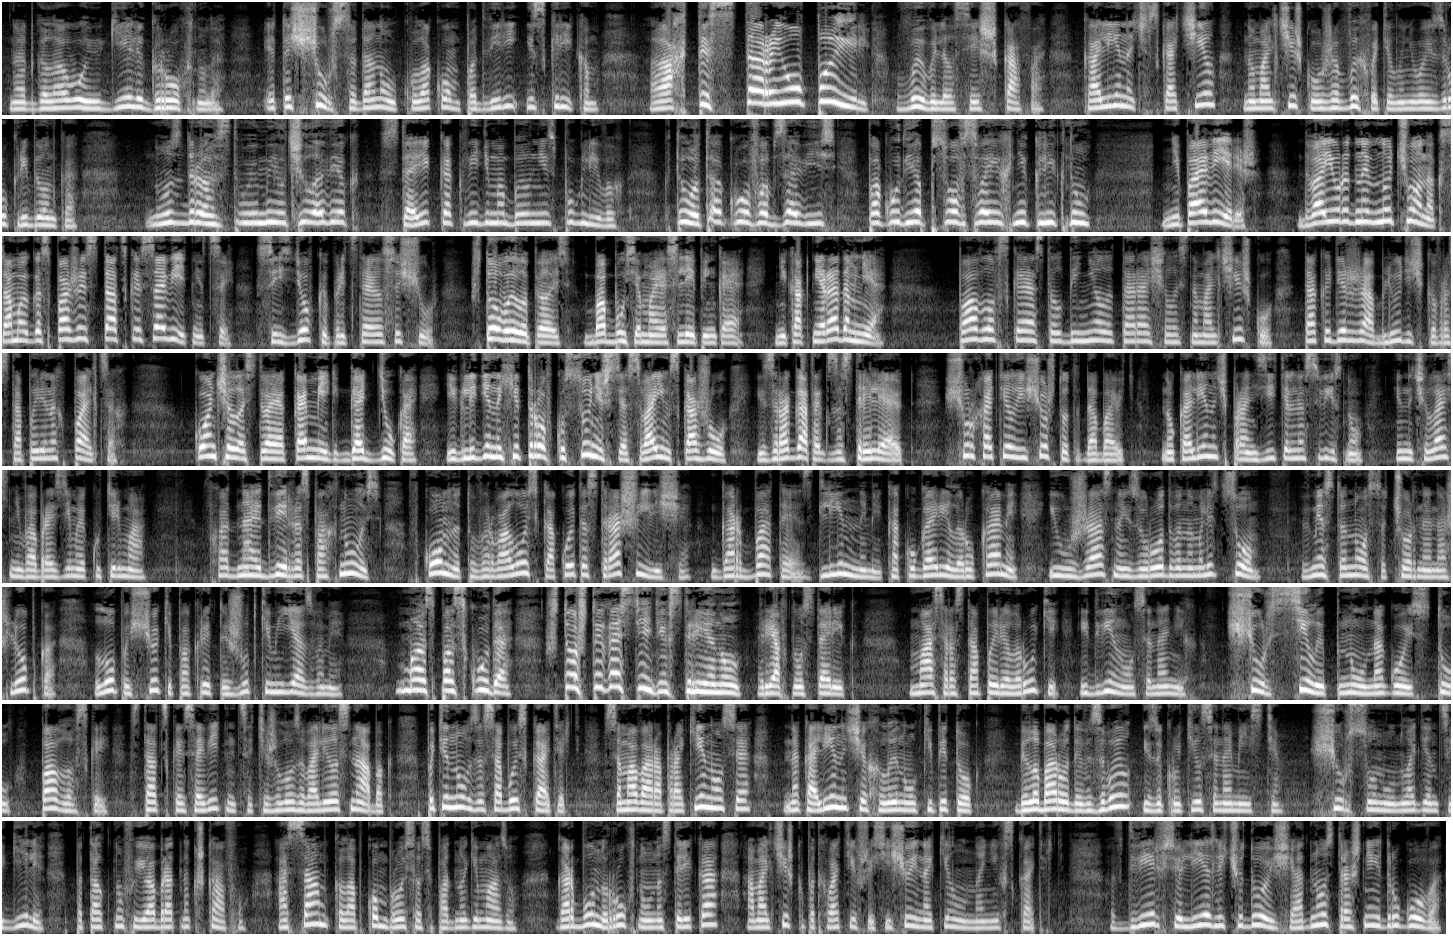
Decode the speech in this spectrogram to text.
Над головой у Гели грохнуло. Это щур саданул кулаком по двери и с криком «Ах ты, старый упырь!» вывалился из шкафа. Калиныч вскочил, но мальчишка уже выхватил у него из рук ребенка. «Ну, здравствуй, мил человек!» Старик, как видимо, был не из пугливых. «Кто таков, обзовись, покуда я псов своих не кликнул?» «Не поверишь, двоюродный внучонок самой госпожи статской советницы!» С издевкой представился Щур. «Что вылупилась, бабуся моя слепенькая? Никак не рада мне?» Павловская остолбенела таращилась на мальчишку, так и держа блюдечко в растопыренных пальцах. «Кончилась твоя комедь, гадюка! И гляди на хитровку сунешься, своим скажу! Из рогаток застреляют!» Щур хотел еще что-то добавить, но Калиныч пронзительно свистнул, и началась невообразимая кутерьма. Входная дверь распахнулась, в комнату ворвалось какое-то страшилище, горбатое, с длинными, как у гориллы, руками и ужасно изуродованным лицом. Вместо носа черная нашлепка, лоб и щеки покрыты жуткими язвами. «Мас, паскуда! Что ж ты гостей не встренул?» — рявкнул старик. Мас растопырил руки и двинулся на них. Щур с силой пнул ногой стул Павловской. Статская советница тяжело завалилась на бок, потянув за собой скатерть. Самовар опрокинулся, на Калиныча хлынул кипяток. Белобородый взвыл и закрутился на месте. Щур сунул младенца Гели, подтолкнув ее обратно к шкафу, а сам колобком бросился под ноги Мазу. Горбун рухнул на старика, а мальчишка, подхватившись, еще и накинул на них скатерть. В дверь все лезли чудовища, одно страшнее другого.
